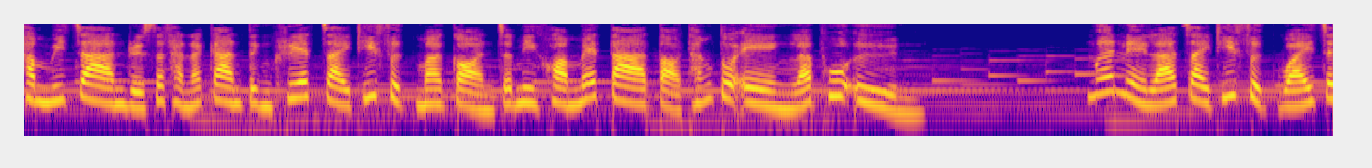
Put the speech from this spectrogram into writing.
คำวิจารณ์หรือสถานการณ์ตึงเครียดใจที่ฝึกมาก่อนจะมีความเมตตาต่อทั้งตัวเองและผู้อื่น เมื่อเหนื่อยล้าใจที่ฝึกไว้จะ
